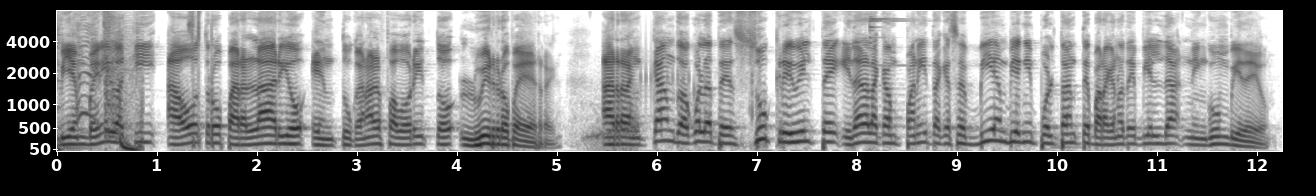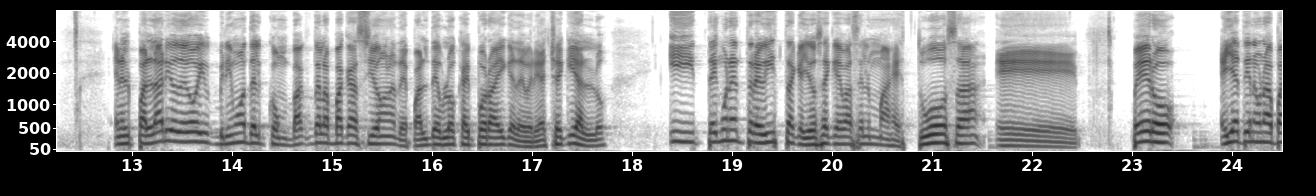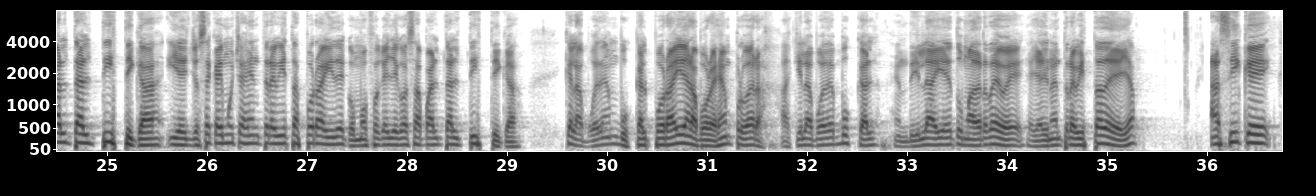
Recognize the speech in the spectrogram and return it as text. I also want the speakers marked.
Speaker 1: Bienvenido aquí a otro parlario en tu canal favorito, Luis Ropr. Arrancando, acuérdate de suscribirte y darle a la campanita, que eso es bien, bien importante para que no te pierdas ningún video. En el parlario de hoy vinimos del comeback de las vacaciones, de par de blogs que hay por ahí que debería chequearlo. Y tengo una entrevista que yo sé que va a ser majestuosa, eh, pero ella tiene una parte artística y yo sé que hay muchas entrevistas por ahí de cómo fue que llegó esa parte artística que la pueden buscar por ahí. Era, por ejemplo, era, aquí la puedes buscar en Dile ahí de tu madre TV, que hay una entrevista de ella. Así que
